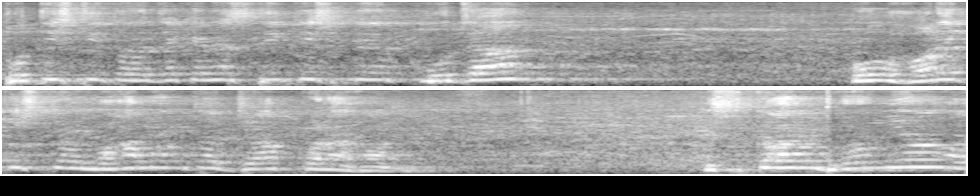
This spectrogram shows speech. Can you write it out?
প্রতিষ্ঠিত যেখানে শ্রীকৃষ্ণের পূজা ও হরে কৃষ্ণ মহামন্ত্র জপ করা হয়। ইস্কন ধর্মীয় ও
